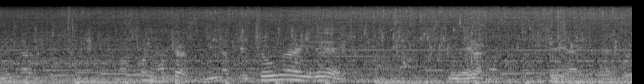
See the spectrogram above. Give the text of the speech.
みんなあそこに貼ってある人みんな部長ぐらいで như thế này thì để 25분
